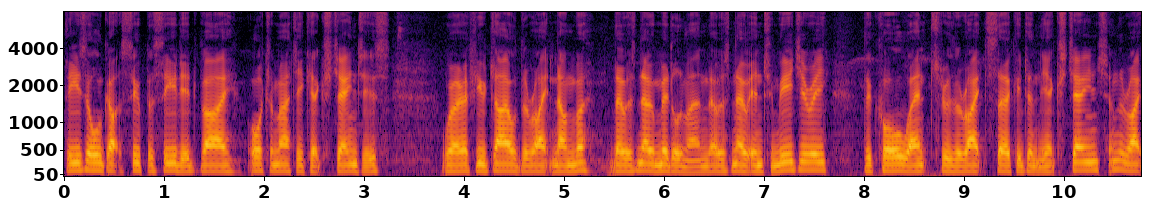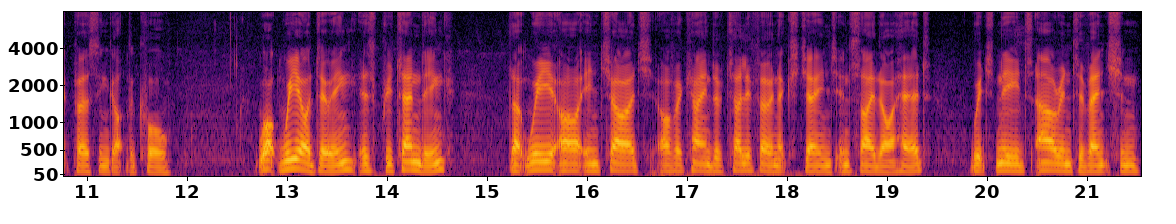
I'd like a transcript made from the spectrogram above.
These all got superseded by automatic exchanges, where if you dialed the right number, there was no middleman, there was no intermediary. The call went through the right circuit in the exchange, and the right person got the call. What we are doing is pretending that we are in charge of a kind of telephone exchange inside our head, which needs our intervention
